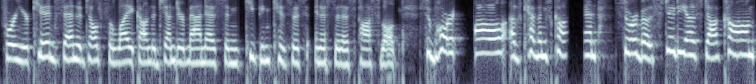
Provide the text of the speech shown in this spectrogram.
for your kids and adults alike on the gender madness and keeping kids as innocent as possible. Support all of Kevin's content, sorbostudios.com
